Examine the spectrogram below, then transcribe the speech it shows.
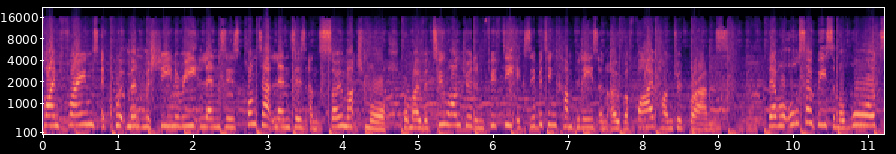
Find frames, equipment, machinery, lenses, contact lenses, and so much more from over 250 exhibiting companies and over 500 brands. There will also be some awards,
